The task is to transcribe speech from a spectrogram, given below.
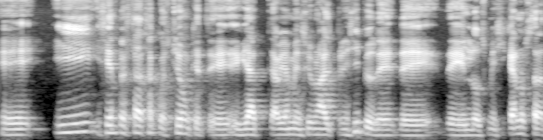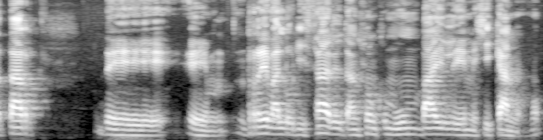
Y siempre está esa cuestión que ya te había mencionado al principio, de, los mexicanos tratar de em, revalorizar el danzón como un baile mexicano, ¿no?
